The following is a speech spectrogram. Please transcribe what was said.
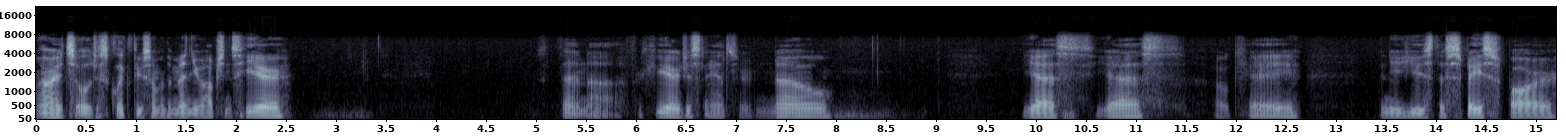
All right, so we'll just click through some of the menu options here. Then uh, for here, just answer no, yes, yes, okay. Then you use the space bar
